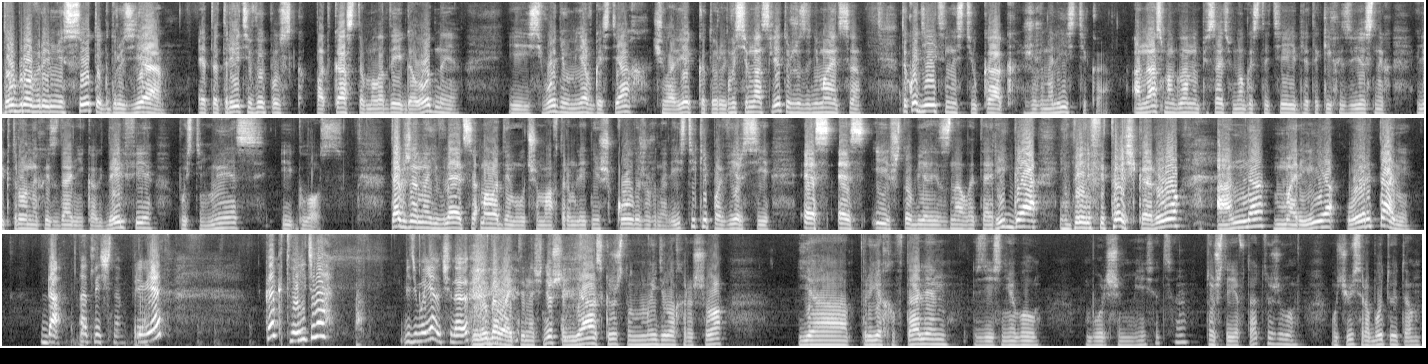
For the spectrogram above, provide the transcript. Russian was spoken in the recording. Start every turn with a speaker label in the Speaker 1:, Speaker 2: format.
Speaker 1: Доброго времени суток, друзья! Это третий выпуск подкаста «Молодые голодные». И сегодня у меня в гостях человек, который 18 лет уже занимается такой деятельностью, как журналистика. Она смогла написать много статей для таких известных электронных изданий, как Дельфи, Пустимес и Глосс. Также она является молодым лучшим автором летней школы журналистики по версии SSI, чтобы я знал, это Рига, и Delphi.ru Анна Мария Уэртани.
Speaker 2: Да, отлично. Привет. Как твои дела? Видимо, я начинаю.
Speaker 1: Ну давай, ты начнешь. Я скажу, что мои дела хорошо. Я приехал в Таллин, здесь не был больше месяца, потому что я в Тарту живу, учусь, работаю там.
